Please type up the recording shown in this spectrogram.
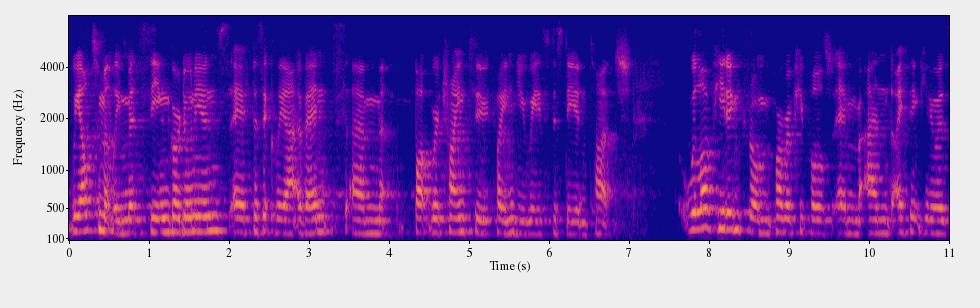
we ultimately miss seeing Gordonians uh, physically at events, um, but we're trying to find new ways to stay in touch. We love hearing from former pupils, um, and I think, you know, as,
